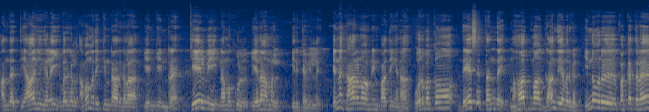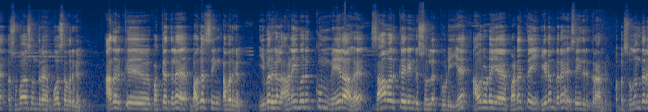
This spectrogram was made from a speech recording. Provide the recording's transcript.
அந்த தியாகிகளை இவர்கள் அவமதிக்கின்றார்களா? என்கின்ற கேள்வி நமக்குள் இயலாமல் இருக்கவில்லை. என்ன காரணம் அப்படின்னு பார்த்தீங்கன்னா ஒரு பக்கம் தேச தந்தை மகாத்மா காந்தி அவர்கள் இன்னொரு பக்கத்தில் சுபாஷ் சந்திர போஸ் அவர்கள் அதற்கு பக்கத்தில் பகத்சிங் அவர்கள் இவர்கள் அனைவருக்கும் மேலாக சாவர்கர் என்று சொல்லக்கூடிய அவருடைய படத்தை இடம்பெற செய்திருக்கிறார்கள். அப்ப சுதந்திர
